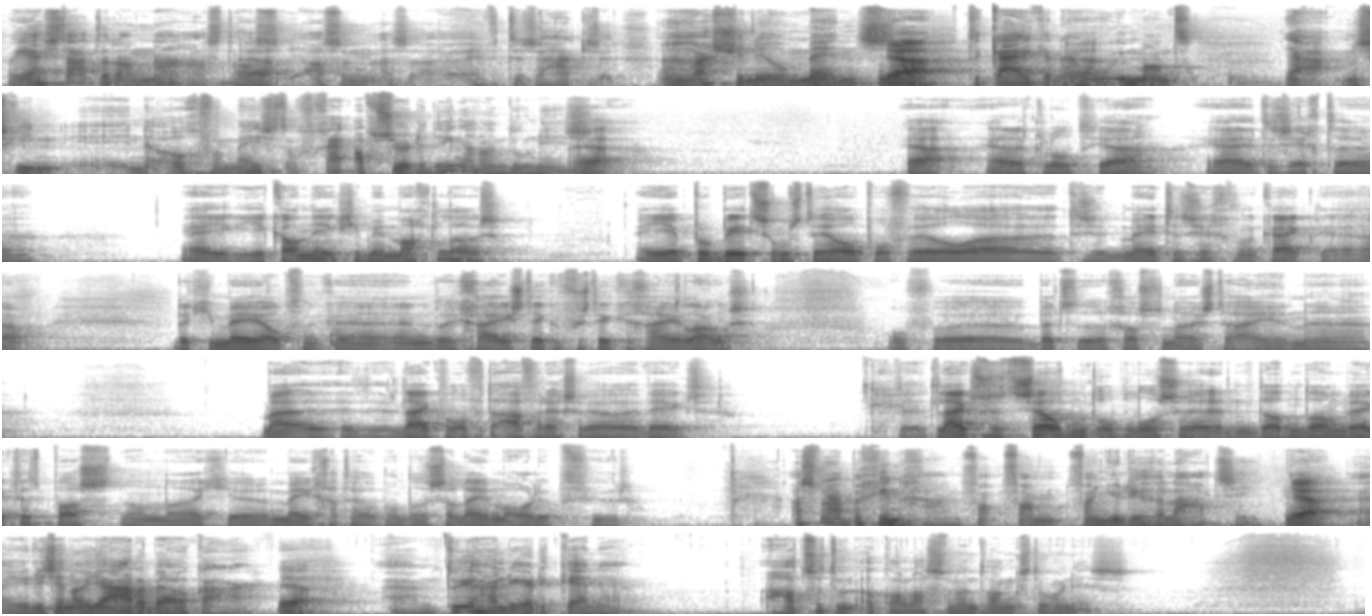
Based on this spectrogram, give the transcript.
Maar jij staat er dan naast, als, als een, als, even tussen haakjes, een rationeel mens. Ja, Te kijken naar Ja. hoe iemand, ja, misschien in de ogen van meesten toch vrij absurde dingen aan het doen is. ja. Ja, ja, dat klopt, ja. Ja, het is echt, ja, je, je kan niks, je bent machteloos. En je probeert soms te helpen ofwel eh te, mee te zeggen van kijk, eh, nou, dat je meehelpt en, eh, en dan ga je stekker voor stekker ga je langs. Of eh bij het gas van huis sta je en... eh, maar het, het lijkt wel of het averechts wel werkt. Het, het lijkt alsof het zelf moet oplossen en dan, dan werkt het pas dan dat je mee gaat helpen. Want dat is alleen maar olie op het vuur. Als we naar het begin gaan van, van, van jullie relatie. Ja, Eh, jullie zijn al jaren bij elkaar. ja. Ehm, toen je haar leerde kennen, had ze toen ook al last van een dwangstoornis?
